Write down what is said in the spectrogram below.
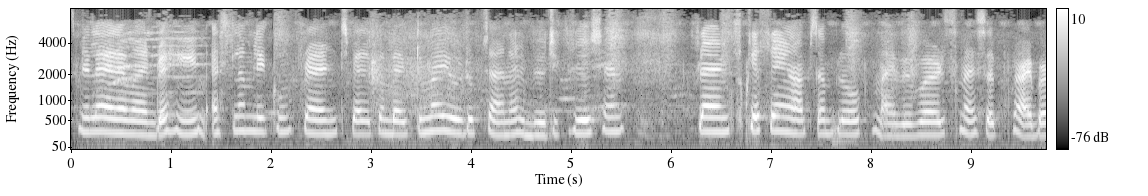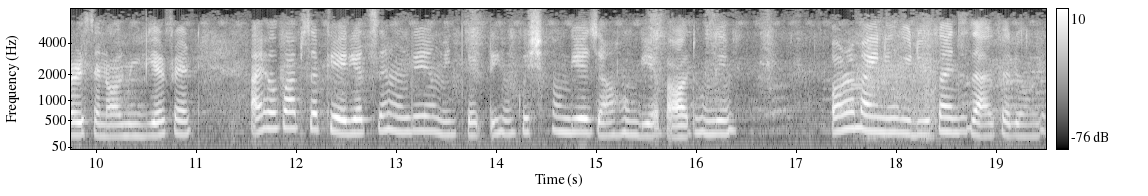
अस्सलाम वालेकुम friends welcome back to my YouTube channel beauty creation friends कैसे हैं आप सब लोग? My viewers my subscribers and all my dear friend I hope आप सब खैरियत से होंगे। उम्मीद करती हूँ खुश होंगे, जहाँ होंगे, आबाद होंगे। और हमारी न्यू वीडियो का इंतज़ार कर होंगे।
